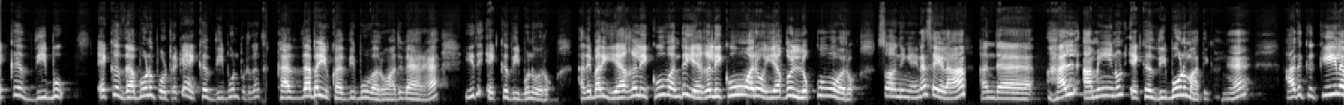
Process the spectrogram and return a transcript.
எக்கு திபு. எக்கு தபுன்னு போட்டிருக்கேன். எக்கு திபுன்னு போட்டிருக்கேன். கதப யுகதிபு வரும். அது வேற. இது எக்கு திபுன்னு வரும். அதே மாதிரி எகலிக்கும் வந்து எகலிக்கும் வரும். எகுலுக்கும் வரும். ஸோ நீங்கள் என்ன செய்யலாம், அந்த ஹல் அமீனுன் எக்கு திபுன்னு மாற்றிக்கோங்க அதுக்கு கீழே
